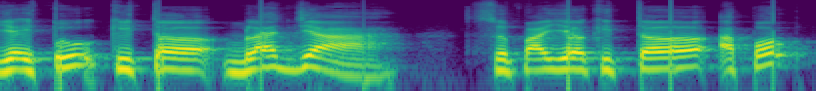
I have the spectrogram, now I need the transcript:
iaitu kita belajar supaya kita apa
